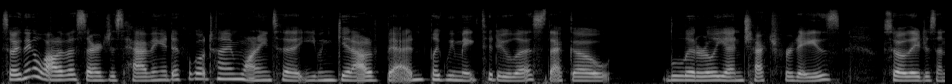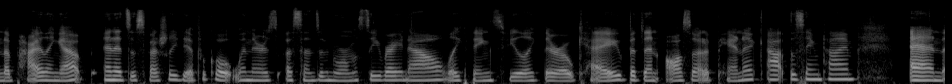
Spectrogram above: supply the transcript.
So I think a lot of us are just having a difficult time wanting to even get out of bed. Like we make to-do lists that go literally unchecked for days so they just end up piling up. And it's especially difficult when there's a sense of normalcy right now. Like things feel like they're okay, but then also out of panic at the same time. And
